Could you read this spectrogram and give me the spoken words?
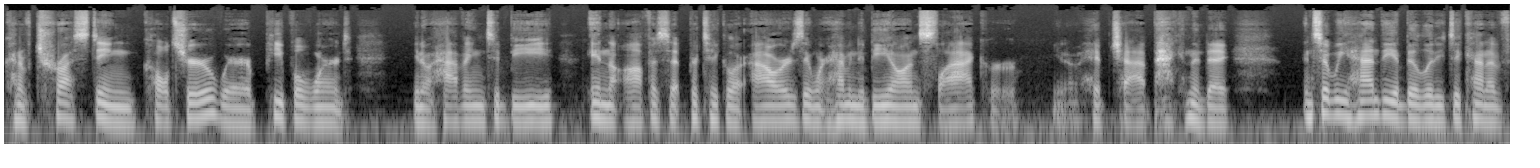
kind of trusting culture where people weren't, you know, having to be in the office at particular hours. They weren't having to be on Slack or, you know, HipChat back in the day. And so we had the ability to kind of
